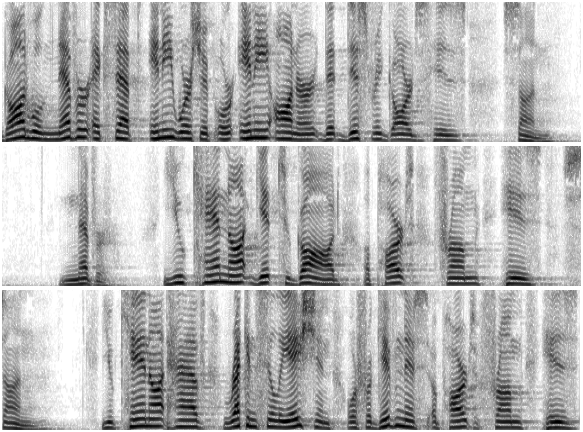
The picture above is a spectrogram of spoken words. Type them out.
God will never accept any worship or any honor that disregards his Son. Never. You cannot get to God apart from his Son. You cannot have reconciliation or forgiveness apart from his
